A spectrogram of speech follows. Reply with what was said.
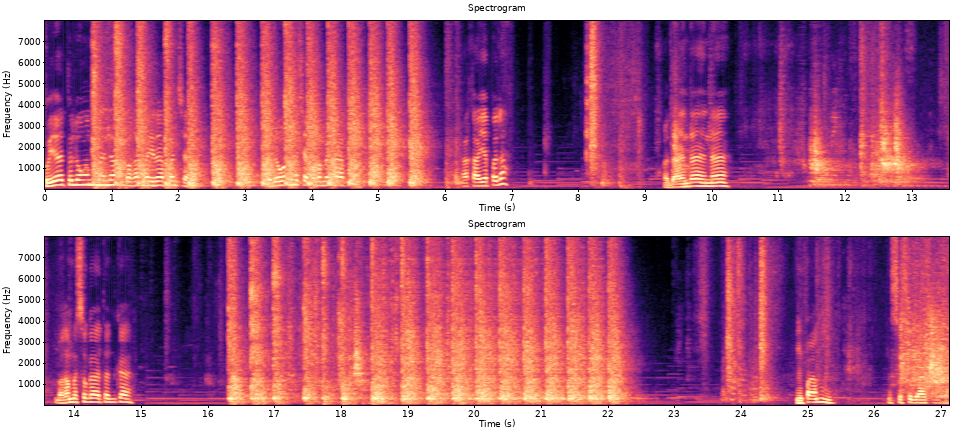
Kuya, tulungan mo na lang. Baka mahirapan siya. Tulungan mo siya. Baka mahirapan. Ah, kaya pala. O, dahan-dahan na. Baka masugatan ka. Ang paa mo. Nasusugatan ka.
